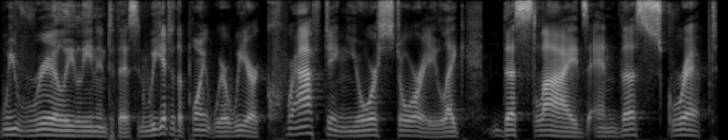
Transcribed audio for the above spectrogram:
we really lean into this and we get to the point where we are crafting your story, like the slides and the script.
